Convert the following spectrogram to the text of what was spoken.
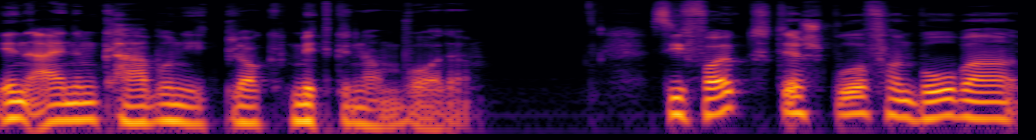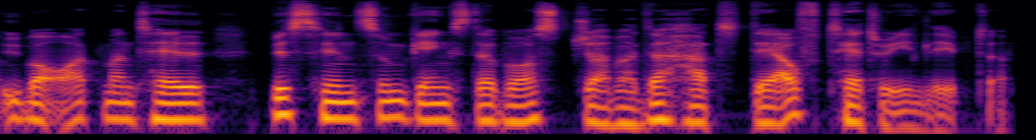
in einem Carbonitblock mitgenommen wurde. Sie folgt der Spur von Boba über Ort Mantell bis hin zum Gangsterboss Jabba the Hutt, der auf Tatooine lebte.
